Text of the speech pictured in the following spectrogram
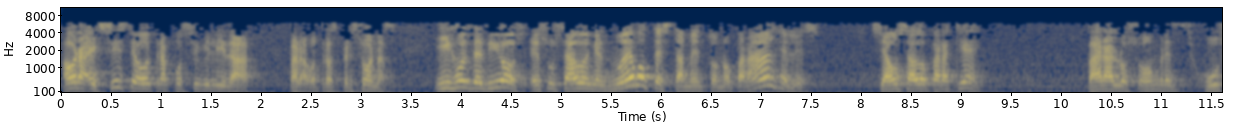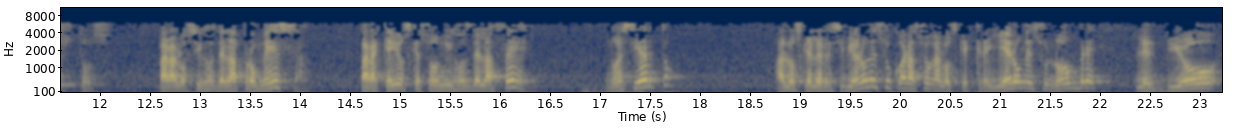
Ahora, existe otra posibilidad para otras personas. Hijos de Dios es usado en el Nuevo Testamento, no para ángeles. ¿Se ha usado para qué? Para los hombres justos, para los hijos de la promesa, para aquellos que son hijos de la fe. ¿No es cierto? A los que le recibieron en su corazón, a los que creyeron en su nombre, les dio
